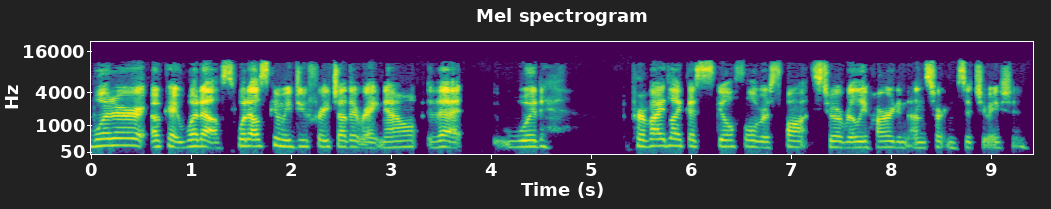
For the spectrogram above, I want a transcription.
What are okay, what else? What else can we do for each other right now that would provide like a skillful response to a really hard and uncertain situation?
